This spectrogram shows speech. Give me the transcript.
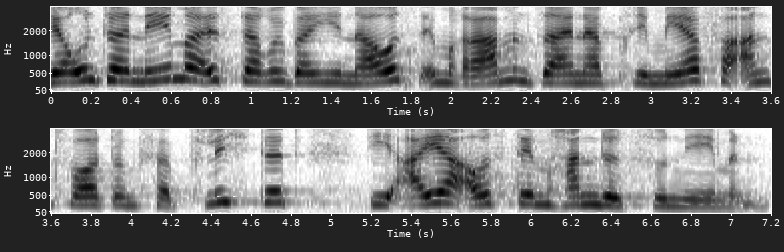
Der Unternehmer ist darüber hinaus im Rahmen seiner Primärverantwortung verpflichtet, die Eier aus dem Handel zu nehmen.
